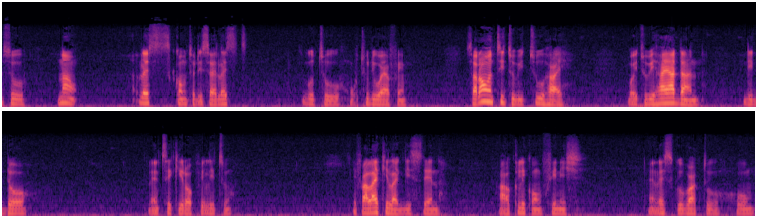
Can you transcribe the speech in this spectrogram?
So now let's come to this side. Let's go to 2D wireframe. So I don't want it to be too high but it will be higher than the door let's take it up a little. If I like it like this then I'll click on finish. And let's go back to home.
